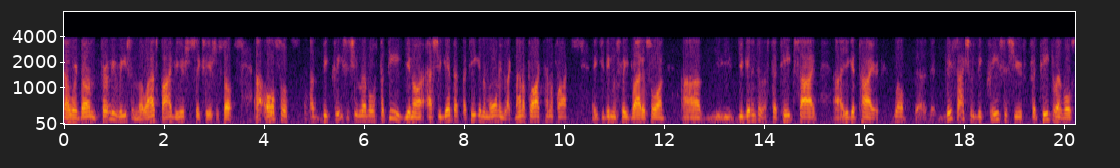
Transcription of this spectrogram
that were done fairly recent, the last five years six years or so. Uh, also, uh, decreases your level of fatigue. You know, as you get that fatigue in the morning, like nine o'clock, ten o'clock, if you didn't sleep right or so on, uh, you, you get into the fatigue side. Uh, you get tired. Well, uh, this actually decreases your fatigue levels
